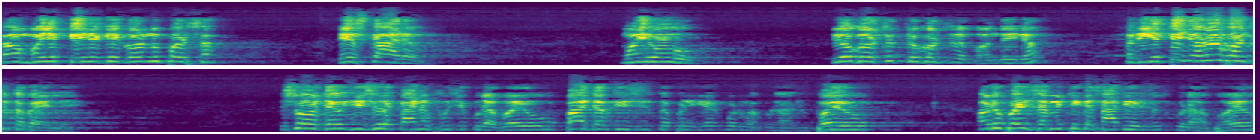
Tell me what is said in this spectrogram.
त मैले केही न केही गर्नुपर्छ। त्यसकारण म यो यो गर्छु त्यो गर्छु त भन्दैन। तर यति जरुर भन्छु तपाईँहरूले। यसो अध्यक्षजीसित कानफुसी कुरा भयो उपाध्यक्षजीसित पनि एयरपोर्टमा कुराहरू भयो अरू पनि समितिका साथीहरूसित कुरा भयो।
